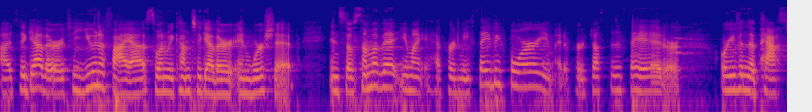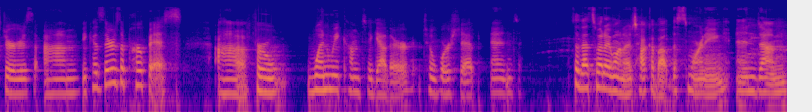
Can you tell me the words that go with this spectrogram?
uh, together to unify us when we come together in worship. And so some of it you might have heard me say before, you might have heard Justin say it, or, or even the pastors, um, because there's a purpose uh, for when we come together to worship. And so that's what I want to talk about this morning. And um,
